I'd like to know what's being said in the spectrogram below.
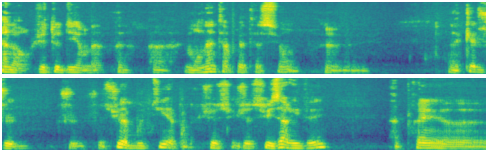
Alors, je vais te dire mon interprétation euh, à laquelle je, suis abouti, je, suis, je suis arrivé après euh,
